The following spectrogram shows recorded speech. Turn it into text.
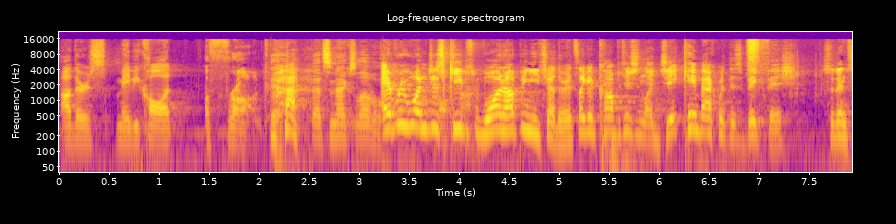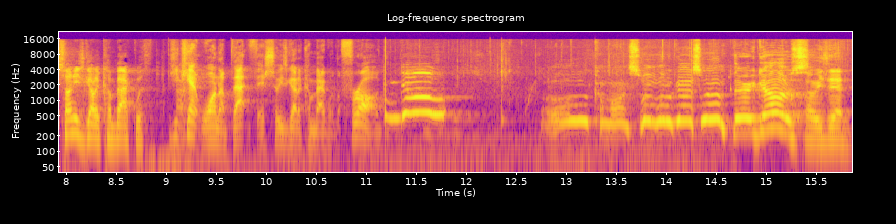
others maybe call it a frog. That's next level. Everyone just keeps one-upping each other. It's like a competition. Like Jake came back with this big fish, so then Sonny's got to come back with. He can't one-up that fish, so he's got to come back with a frog. Go. Oh, come on, swim, little guy, swim. There he goes. Oh, he's in.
